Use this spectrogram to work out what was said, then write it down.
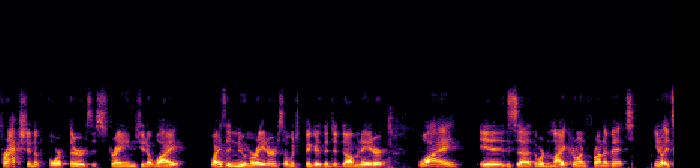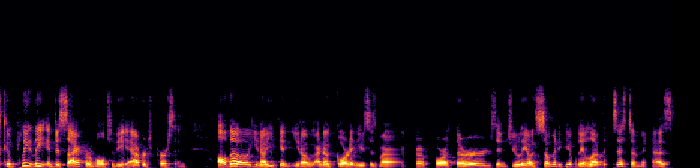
fraction of four thirds is strange. You know why? Why is the numerator so much bigger than the denominator? Why is uh, the word micro in front of it? You know, it's completely indecipherable to the average person. Although, you know, you could, you know, I know Gordon uses micro four thirds and Giulio and so many people, they love the system. It has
